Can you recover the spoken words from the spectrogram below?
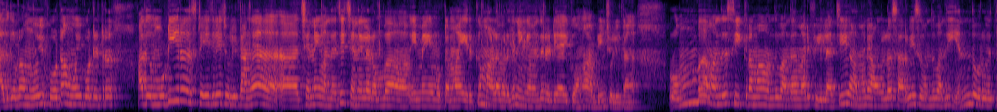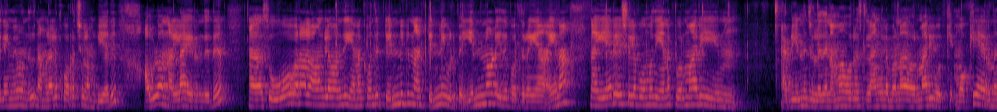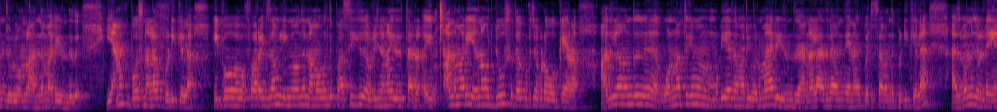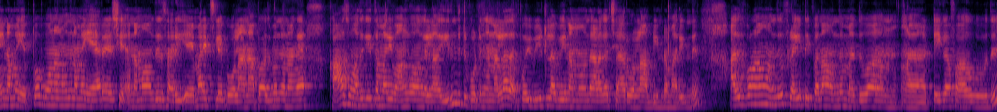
அதுக்கப்புறம் மூவி போட்டோம் மூவி போட்டுட்டு அது முடிகிற ஸ்டேஜ்லேயே சொல்லிட்டாங்க சென்னை வந்தாச்சு. சென்னையில் ரொம்ப இமய முட்டமாக இருக்குது மழை வருது. நீங்கள் வந்து ரெடி ஆகிக்கோங்க அப்படின்னு சொல்லிட்டாங்க. ரொம்ப வந்து சீக்கிரமாக வந்து வந்த மாதிரி ஃபீல் ஆச்சு. அது மாதிரி அவங்களோட சர்வீஸ் வந்து வந்து எந்த ஒரு விதத்துலையுமே வந்து நம்மளால் குறை சொல்ல முடியாது. அவ்வளோ நல்லா இருந்தது. ஸோ ஓவரால் அவங்கள வந்து எனக்கு வந்து டென்னுக்கு நான் டென்னே விடுப்பேன். என்னோட இதை பொறுத்தவரைக்கும். ஏன்னா நான் ஏர் ஏஷியாவில் போகும்போது எனக்கு ஒரு மாதிரி அப்படி என்ன சொல்லுது நம்ம ஒரு ஸ்லாங்கில் போனால் ஒரு மாதிரி ஓகே மொக்கையாக இருந்ததுன்னு சொல்லுவோம்ல அந்த மாதிரி இருந்தது. எனக்கு பர்சனலாக பிடிக்கல. இப்போது ஃபார் எக்ஸாம்பிள் இங்கே வந்து நம்ம வந்து பசிக்குது அப்படின்னு சொன்னால் இது தர அந்த மாதிரி எதனா ஒரு ஜூஸ் எதாவது குடிச்சா கூட ஓகே ஆனால் அதில் வந்து ஒன்றத்துக்குமே முடியாத மாதிரி ஒரு மாதிரி இருந்தது. அதனால் அதில் வந்து எனக்கு பெருசாக வந்து பிடிக்கல. ஹஸ்பண்ட் சொல்லிட்டேன் ஏன்னா நம்ம எப்போ போனாலும் வந்து நம்ம ஏர் நம்ம வந்து சாரி எமரேட்ஸ்லேயே போகலான்னு அப்போ ஹஸ்பண்ட் சொன்னாங்க காசும் அதுக்கேற்ற மாதிரி வாங்குவாங்க எல்லாம் இருந்துட்டு போட்டுங்க நல்லா போய் வீட்டில் போய் நம்ம வந்து அழகாக சேர் அப்படின்ற மாதிரி இருந்து. அதுக்கப்புறம் வந்து ஃப்ளைட் இப்போ தான் வந்து மெதுவாக டேக் ஆஃப் ஆகும்போது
